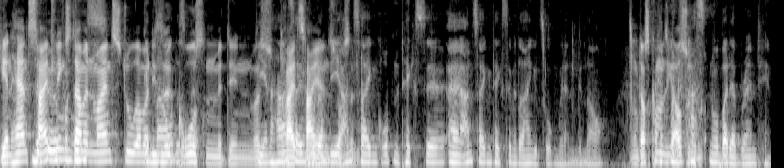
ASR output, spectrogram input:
Die Enhanced Sightlinks, damit meinst du aber genau diese großen mit den was, die drei wo Zeilen dann die. Anzeigengruppentexte, äh, Anzeigentexte mit reingezogen werden, genau. Und das kann man sich man aussuchen. fast nur bei der Brand hin.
